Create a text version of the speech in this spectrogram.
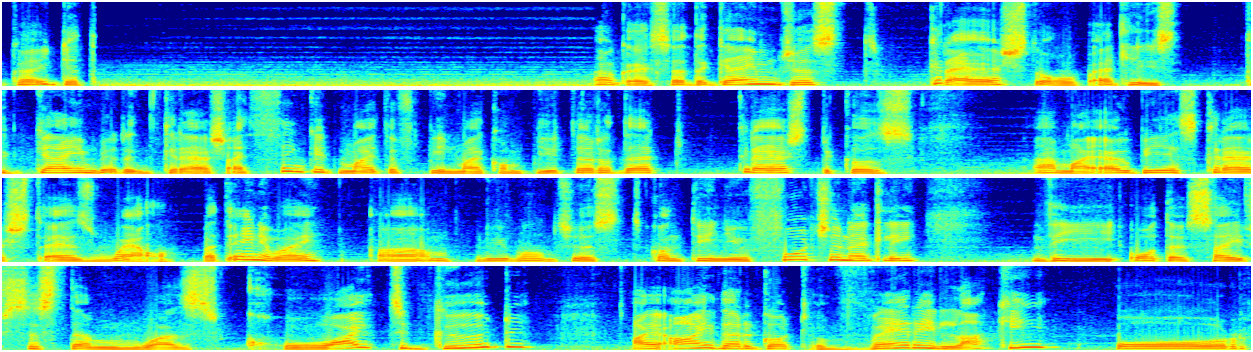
Okay, did... Okay, so the game just crashed, or at least the game didn't crash. I think it might have been my computer that crashed because uh, my OBS crashed as well. But anyway, um, we will just continue. Fortunately, the autosave system was quite good. I either got very lucky or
